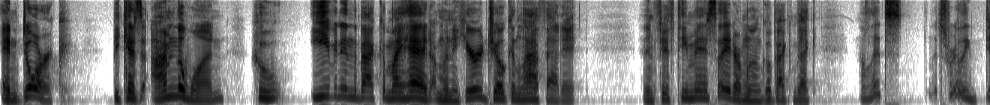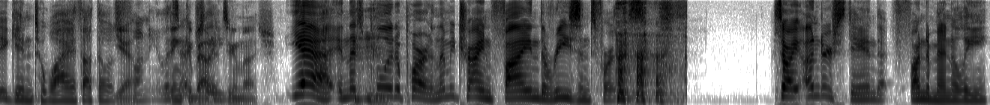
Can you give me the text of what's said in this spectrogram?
and dork because I'm the one who, even in the back of my head, I'm going to hear a joke and laugh at it. And then 15 minutes later, I'm going to go back and be like, now let's let's really dig into why I thought that was yeah. funny. Let's Think about it too much. Yeah, and let's pull it apart and let me try and find the reasons for this. so I understand that fundamentally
